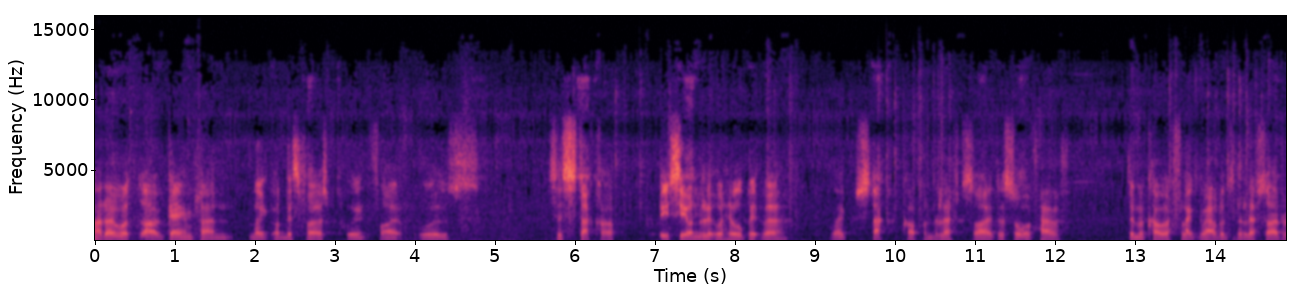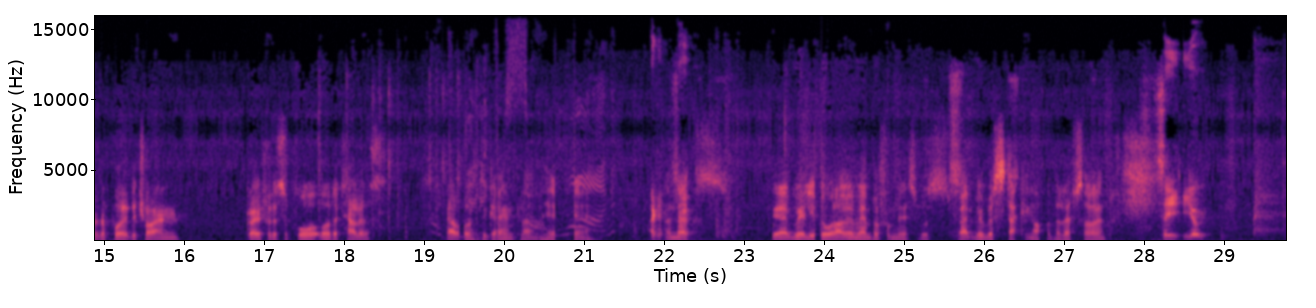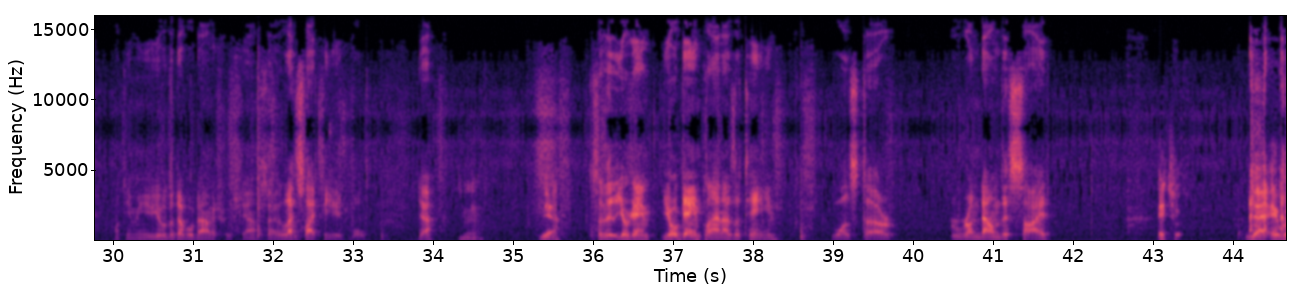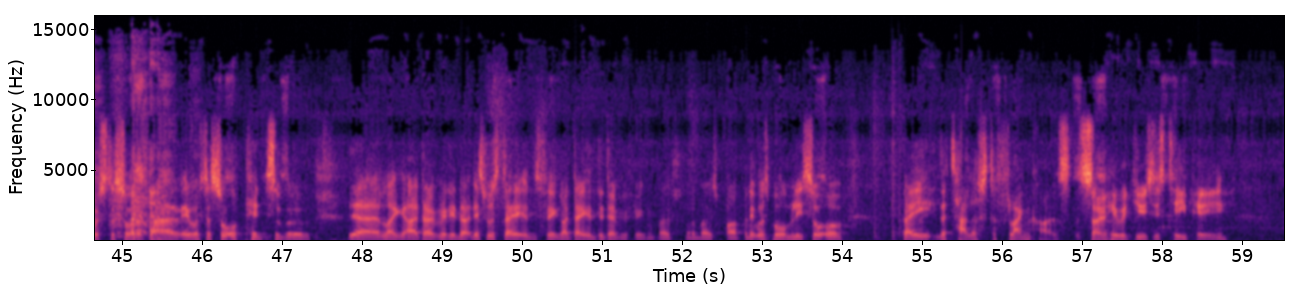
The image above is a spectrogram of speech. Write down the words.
I know what our game plan, like on this first point fight, was to stack up. You see on the little hill bit there, like stack up on the left side to sort of have the Makoa flank round onto the left side of the point to try and go for the support or the talus. That was the game plan here. Yeah. Okay, And so, that's yeah, really all I remember from this was that we were stacking up on the left side. so you're... What do you mean? You're the double damage boost, yeah? So left side for you is wall. Yeah? Yeah. Yeah. So the, your game your game plan as a team was to run down this side. It, yeah, it was the sort of how it was the sort of pincer move. Yeah, like I don't really know. This was Dayton's thing. Like Dayton did everything most for the most part, but it was normally sort of bait the Talus to flank us, so he would use his TP,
